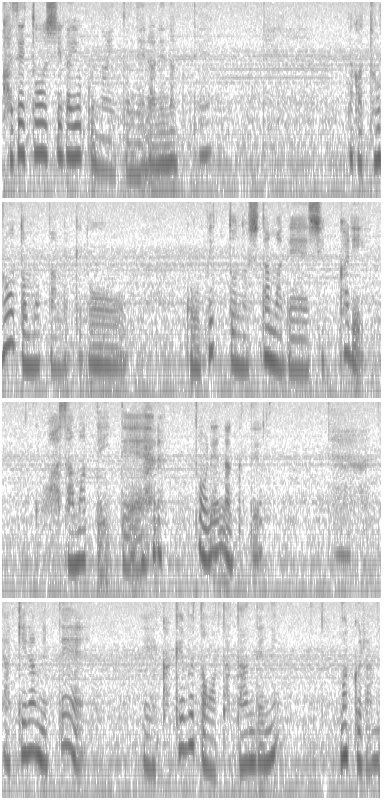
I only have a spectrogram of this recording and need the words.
風通しが良くないと寝られなくて。だから取ろうと思ったんだけどこうベッドの下までしっかりこう挟まっていて 取れなくて。諦めて、えー、掛け布団を畳んでね枕み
